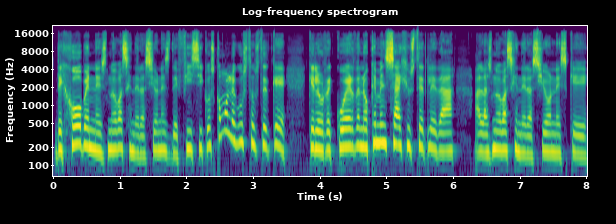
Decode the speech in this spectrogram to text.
de jóvenes, nuevas generaciones de físicos. ¿Cómo le gusta a usted que, que lo recuerden o qué mensaje usted le da a las nuevas generaciones que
